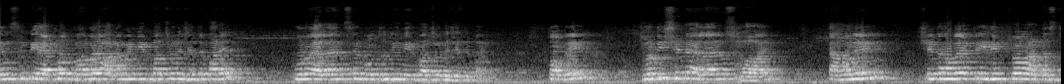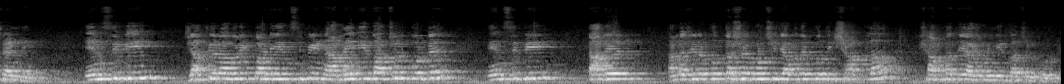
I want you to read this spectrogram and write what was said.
এনসিপি এককভাবে আগামী নির্বাচনে যেতে পারে, কোনো অ্যালায়েন্সের মধ্য দিয়ে নির্বাচনে যেতে পারে। তবে যদি সেটা অ্যালায়েন্স হয়, তাহলে সেটা হবে একটা ইলেকট্রাল আন্ডারস্ট্যান্ডিং এনসিপি জাতীয় নাগরিক পার্টি এনসিপি নামে নির্বাচন করবে। এনসিপি তাদের, আমরা যেটা প্রত্যাশা করছি যে আমাদের প্রতীক সাপলা সাপলাতে আগামী নির্বাচন করবে।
